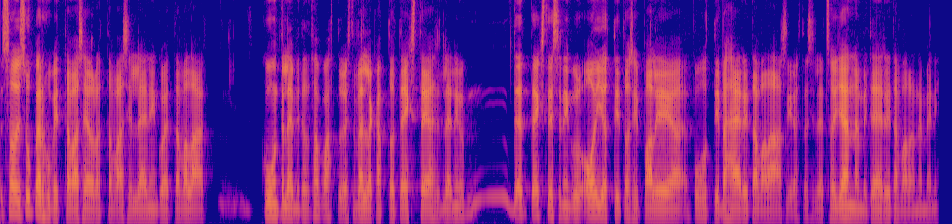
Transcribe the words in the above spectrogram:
se oli superhuvittavaa seurattavaa silleen, niin kuin, että tavallaan kuuntelee, mitä tapahtuu, ja sitten välillä katsoo tekstejä, silleen, niin kuin, mm, te- teksteissä niin kuin oijotti tosi paljon ja puhuttiin vähän eri tavalla asioista, silleen, että se on jännä, miten eri tavalla ne meni.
